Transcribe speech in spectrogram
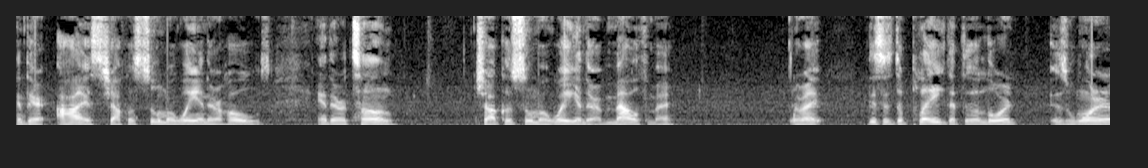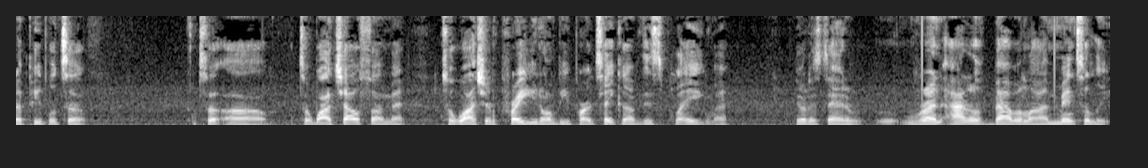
and their eyes shall consume away in their holes, and their tongue shall consume away in their mouth, man. All right? This is the plague that the Lord is warning the people to to uh to watch out for, man. To watch and pray you don't be partaker of this plague, man. You understand? Run out of Babylon mentally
